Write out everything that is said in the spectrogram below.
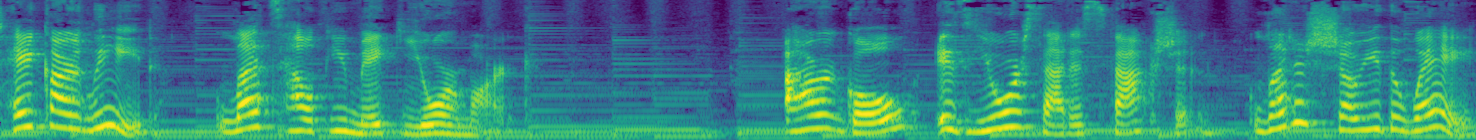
Take our lead. Let's help you make your mark. Our goal is your satisfaction. Let us show you the way.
